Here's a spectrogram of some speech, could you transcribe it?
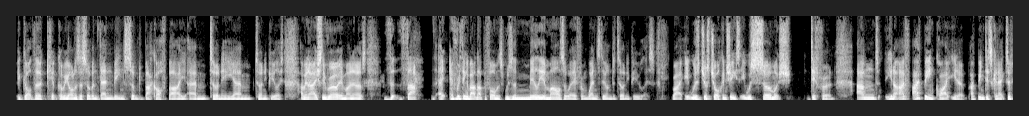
he, got the kip coming on as a sub and then being subbed back off by um, Tony um, Tony Pulis? I mean, I actually wrote in my notes that that everything about that performance was a million miles away from Wednesday under Tony Pulis, right? It was just chalk and cheese. It was so much different. And you know, I've I've been quite you know I've been disconnected.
